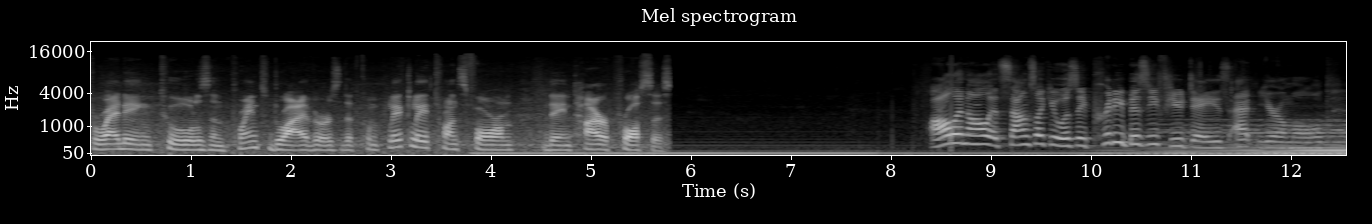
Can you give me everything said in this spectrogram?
threading tools and print drivers that completely transform the entire process. All in all, it sounds like it was a pretty busy few days at Euromold.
